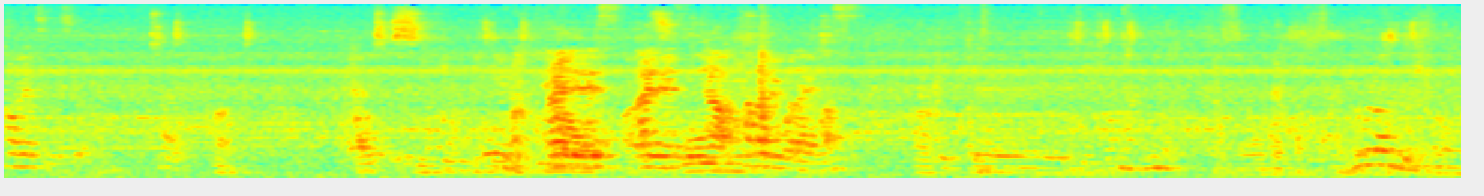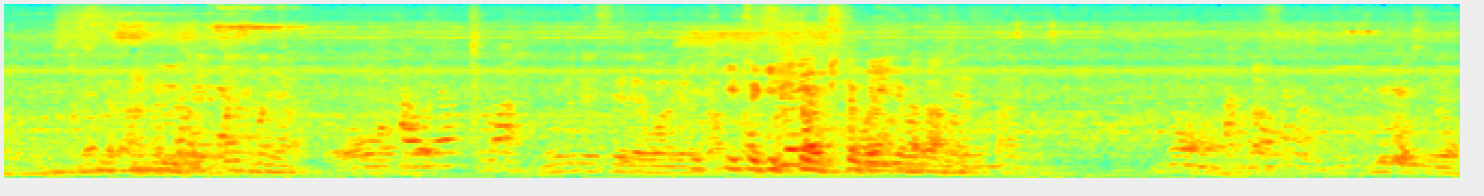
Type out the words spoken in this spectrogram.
買うやつですよ。はない。です。ない。です。じゃあ花火もらい。ます。ムールデスで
